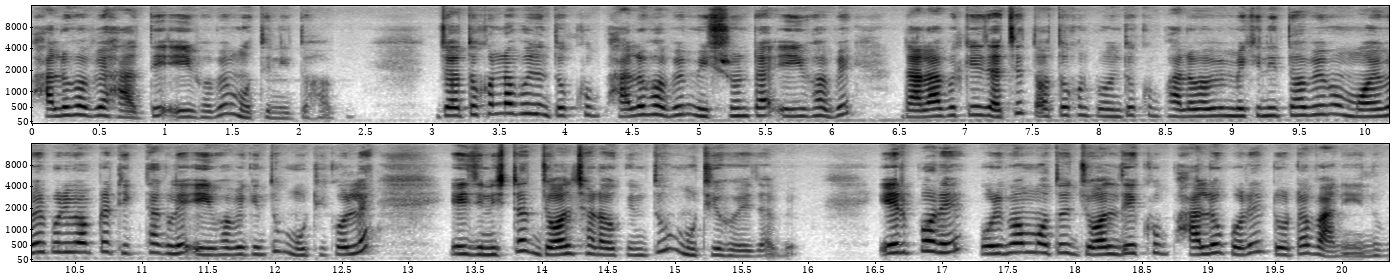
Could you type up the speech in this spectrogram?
ভালোভাবে হাত দিয়ে এইভাবে মথে নিতে হবে। যতক্ষণ না পর্যন্ত খুব ভালোভাবে মিশ্রণটা এইভাবে ডালা বেঁকে যাচ্ছে, ততক্ষণ পর্যন্ত খুব ভালোভাবে মেখে নিতে হবে এবং ময়মের পরিমাপটা ঠিক থাকলে এইভাবে কিন্তু মুঠি করলে এই জিনিসটা জল ছাড়াও কিন্তু মুঠি হয়ে যাবে। এরপরে পরিমাপ মতো জল দিয়ে খুব ভালো করে ডোটা বানিয়ে নেব।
